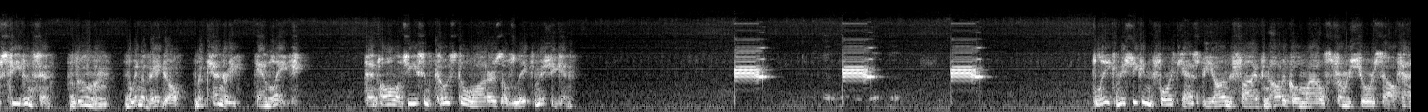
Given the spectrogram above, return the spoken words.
Stephenson, Boone, Winnebago, McHenry, and Lake. And all adjacent coastal waters of Lake Michigan. Lake Michigan forecast beyond 5 nautical miles from shore South Africa.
